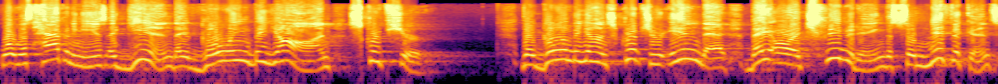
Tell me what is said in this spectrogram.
What was happening is, again, they're going beyond Scripture. They're going beyond Scripture in that they are attributing the significance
